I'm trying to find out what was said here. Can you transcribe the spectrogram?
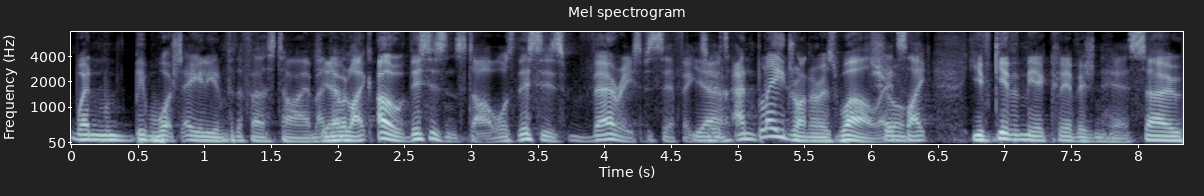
when people watched Alien for the first time and they were like, "Oh, this isn't Star Wars. This is very specific to Yeah. it." And Blade Runner as well. Sure. It's like you've given me a clear vision here. So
